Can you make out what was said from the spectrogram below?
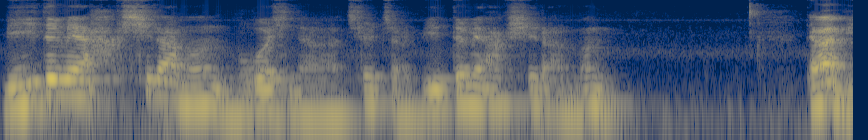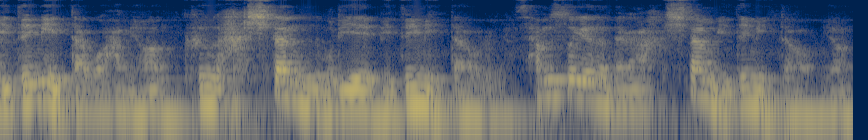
믿음의 확실함은 무엇이냐? 7절. 믿음의 확실함은 내가 믿음이 있다고 하면 그 확실한 우리의 믿음이 있다고 그러면 삶 속에서 내가 확실한 믿음이 있다고 하면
